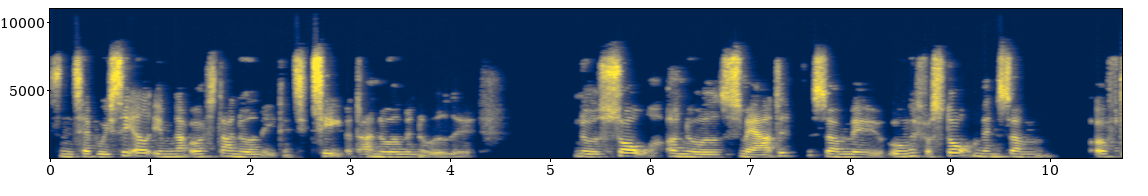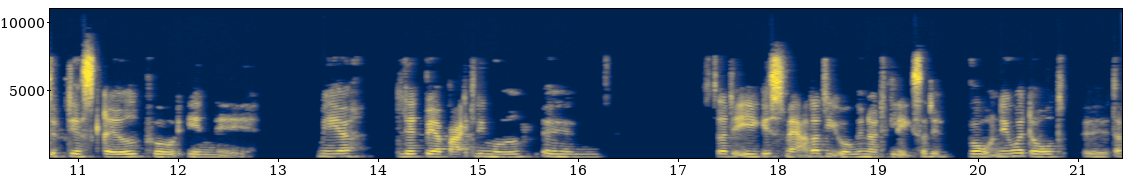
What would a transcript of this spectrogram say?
sådan tabuiserede emner også. Der er noget med identitet, og der er noget med noget, øh, noget sorg og noget smerte, som øh, unge forstår, men som ofte bliver skrevet på en øh, mere let bearbejdelig måde. Øh, så det ikke smerter de unge, når de læser det. Hvor New Adult, øh, der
